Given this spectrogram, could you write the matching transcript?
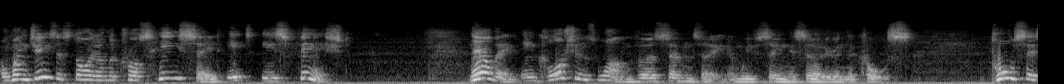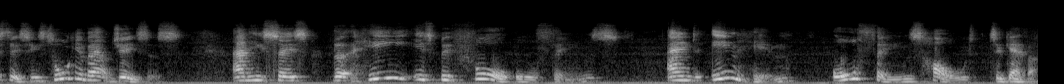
And when Jesus died on the cross, he said, It is finished. Now then, in Colossians 1, verse 17, and we've seen this earlier in the course, Paul says this. He's talking about Jesus, and he says that he is before all things, and in him all things hold together.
